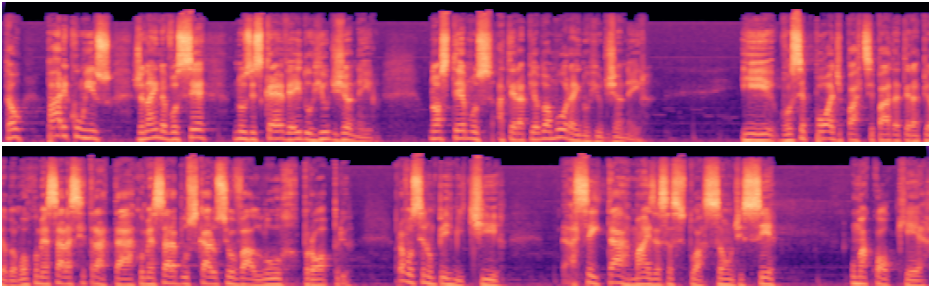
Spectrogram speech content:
Então, pare com isso. Janaína, você nos escreve aí do Rio de Janeiro. Nós temos a terapia do amor aí no Rio de Janeiro. E você pode participar da terapia do amor, começar a se tratar, começar a buscar o seu valor próprio, para você não permitir aceitar mais essa situação de ser uma qualquer,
